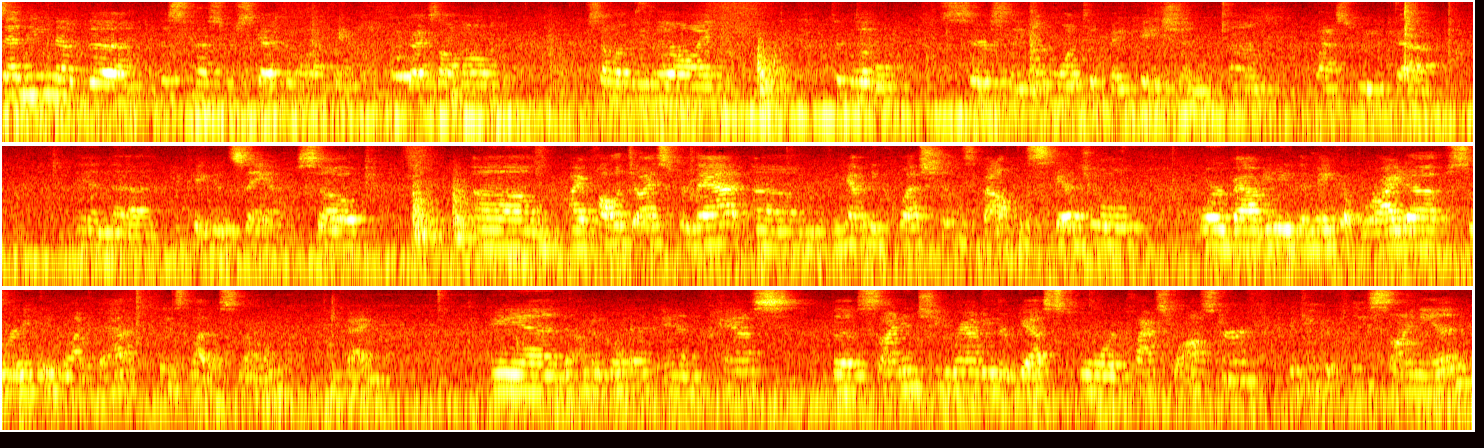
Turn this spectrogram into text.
sending of the, this semester schedule, I think you guys all know, some of you know, I took a little seriously unwanted vacation, um, last week, uh, in, uh, UK Good Sam. So, um, I apologize for that. Um, if you have any questions about the schedule or about any of the makeup write-ups or anything like that, please let us know, okay? And I'm gonna go ahead and pass the sign-in sheet around, either guest or class roster. If you could please sign in.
